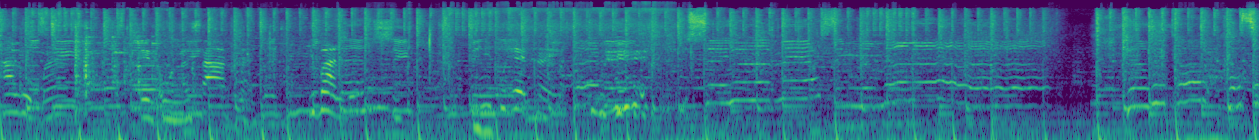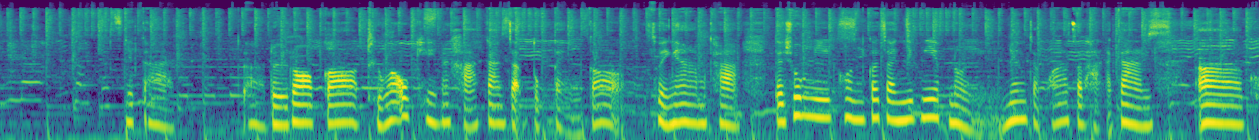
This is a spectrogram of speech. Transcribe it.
ผ้าหลูกมากเรียนโอนและซ่าค่ะอยู่บ้านไม่มีผู้เฮ็ดให้ Can we talk closer now? Like let's รยากาศเอ่อโดยรอบก็ถือว่าโอเคนะคะ การจัดตกแต่งก็สวยงามค่ะ แต่ช่วงนี้คนก็จะเงียบๆหน่อย เนื่องจากว่าสถานการณ์โค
